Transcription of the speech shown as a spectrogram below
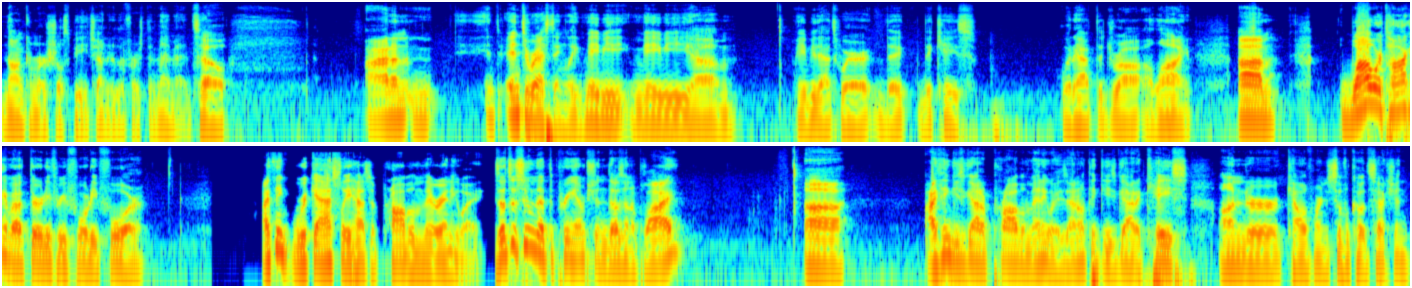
non-commercial speech under the First Amendment. So, I don't. Interestingly, maybe maybe um, maybe that's where the the case would have to draw a line. Um, while we're talking about 3344, I think Rick Astley has a problem there anyway. Let's assume that the preemption doesn't apply. Uh, I think he's got a problem anyways. I don't think he's got a case under California Civil Code Section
